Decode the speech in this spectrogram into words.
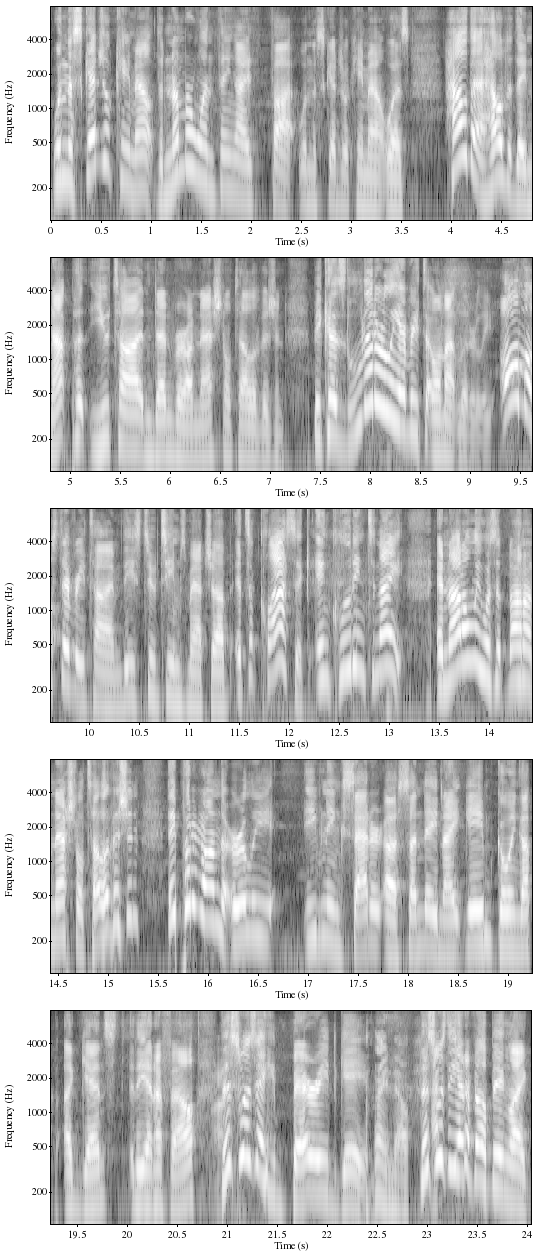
when the schedule came out, the number one thing I thought when the schedule came out was, how the hell did they not put Utah and Denver on national television? Because literally every time, well, not literally, almost every time these two teams match up, it's a classic, including tonight. And not only was it not on national television, they put it on the early evening Saturday uh, Sunday night game going up against the NFL. This was a buried game. I know. This was the NFL being like,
